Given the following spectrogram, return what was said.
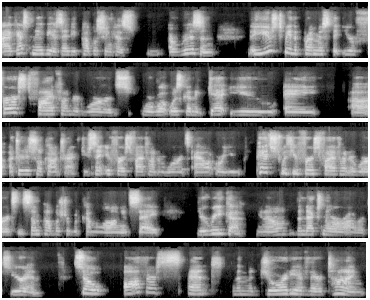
I guess maybe as indie publishing has arisen, there used to be the premise that your first 500 words were what was going to get you a uh, a traditional contract. You sent your first 500 words out, or you pitched with your first 500 words, and some publisher would come along and say, "Eureka! You know, the next Nora Roberts, you're in." So authors spent the majority of their time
